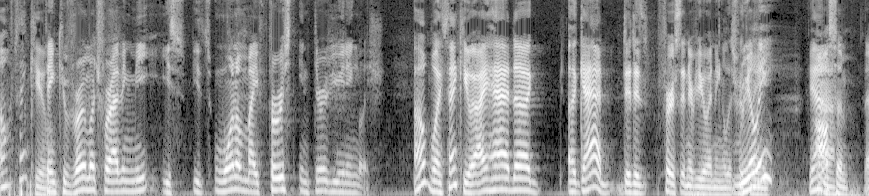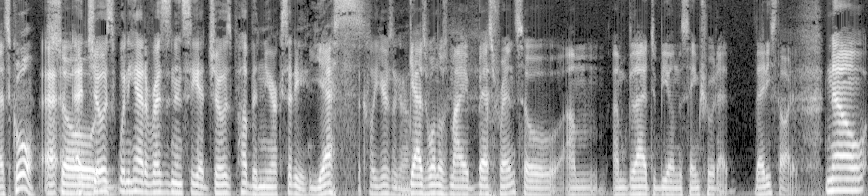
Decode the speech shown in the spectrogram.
oh, thank you. Thank you very much for having me. It's, it's one of my first interview in English. Oh boy, thank you. I had uh, uh, Gad did his first interview in English. With Really? me. Yeah. Awesome. That's cool. At, so at Joe's when he had a residency at Joe's Pub in New York City Yes. a couple years ago. Gad's one of my best friends, so I'm I'm glad to be on the same show that that he started. Now,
